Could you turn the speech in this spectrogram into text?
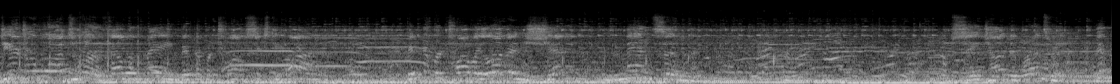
Deirdre Wadsworth, Falmouth, Maine, bib number 1261. Bib number 1211, Shannon Manson. From St. John, New Brunswick. Bib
